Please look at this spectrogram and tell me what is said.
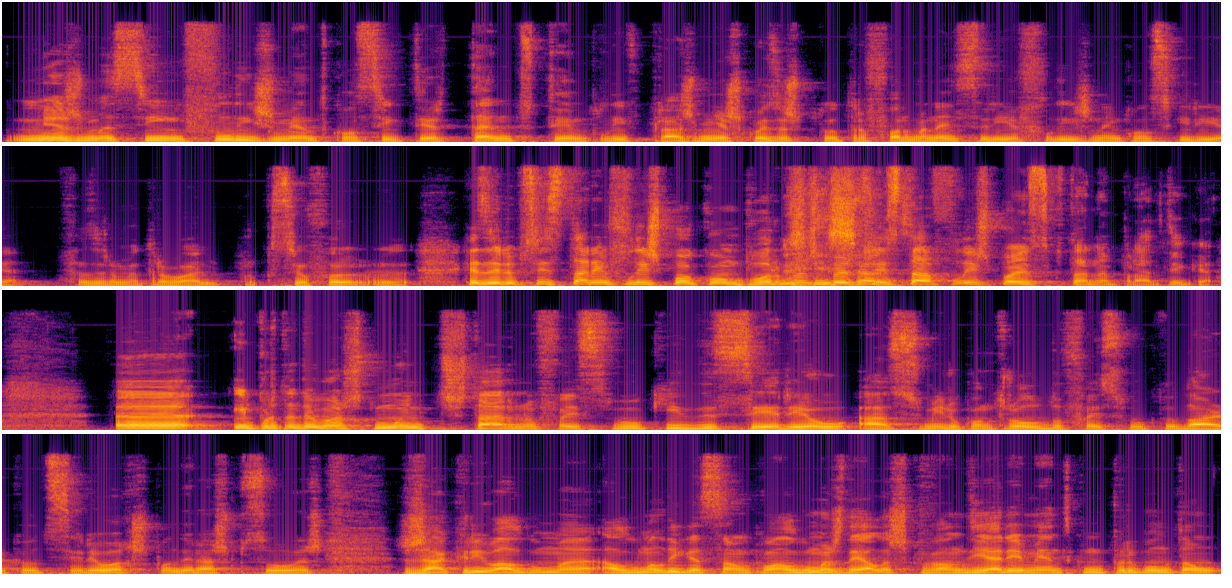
mesmo assim, felizmente consigo ter tanto tempo livre para as minhas coisas, porque de outra forma nem seria feliz, nem conseguiria fazer o meu trabalho, porque se eu for. eh, Quer dizer, eu preciso estar infeliz para o compor, mas depois Exato. preciso estar feliz para executar na prática. Ah, e portanto eu gosto muito de estar no Facebook e de ser eu a assumir o controle do Facebook do Darko, de ser eu a responder às pessoas. Já crio alguma, alguma ligação com algumas delas que vão diariamente, que me perguntam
